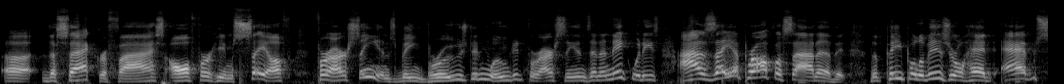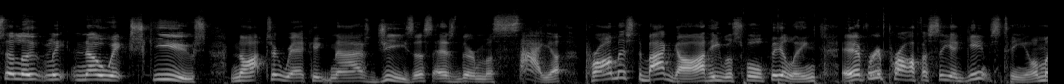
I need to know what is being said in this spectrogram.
uh, the sacrifice offer Himself for our sins, being bruised and wounded for our sins and iniquities. Isaiah prophesied of it. The people of Israel had absolutely no excuse not to recognize Jesus as their Messiah, promised by God. He was fulfilling every prophecy against him.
